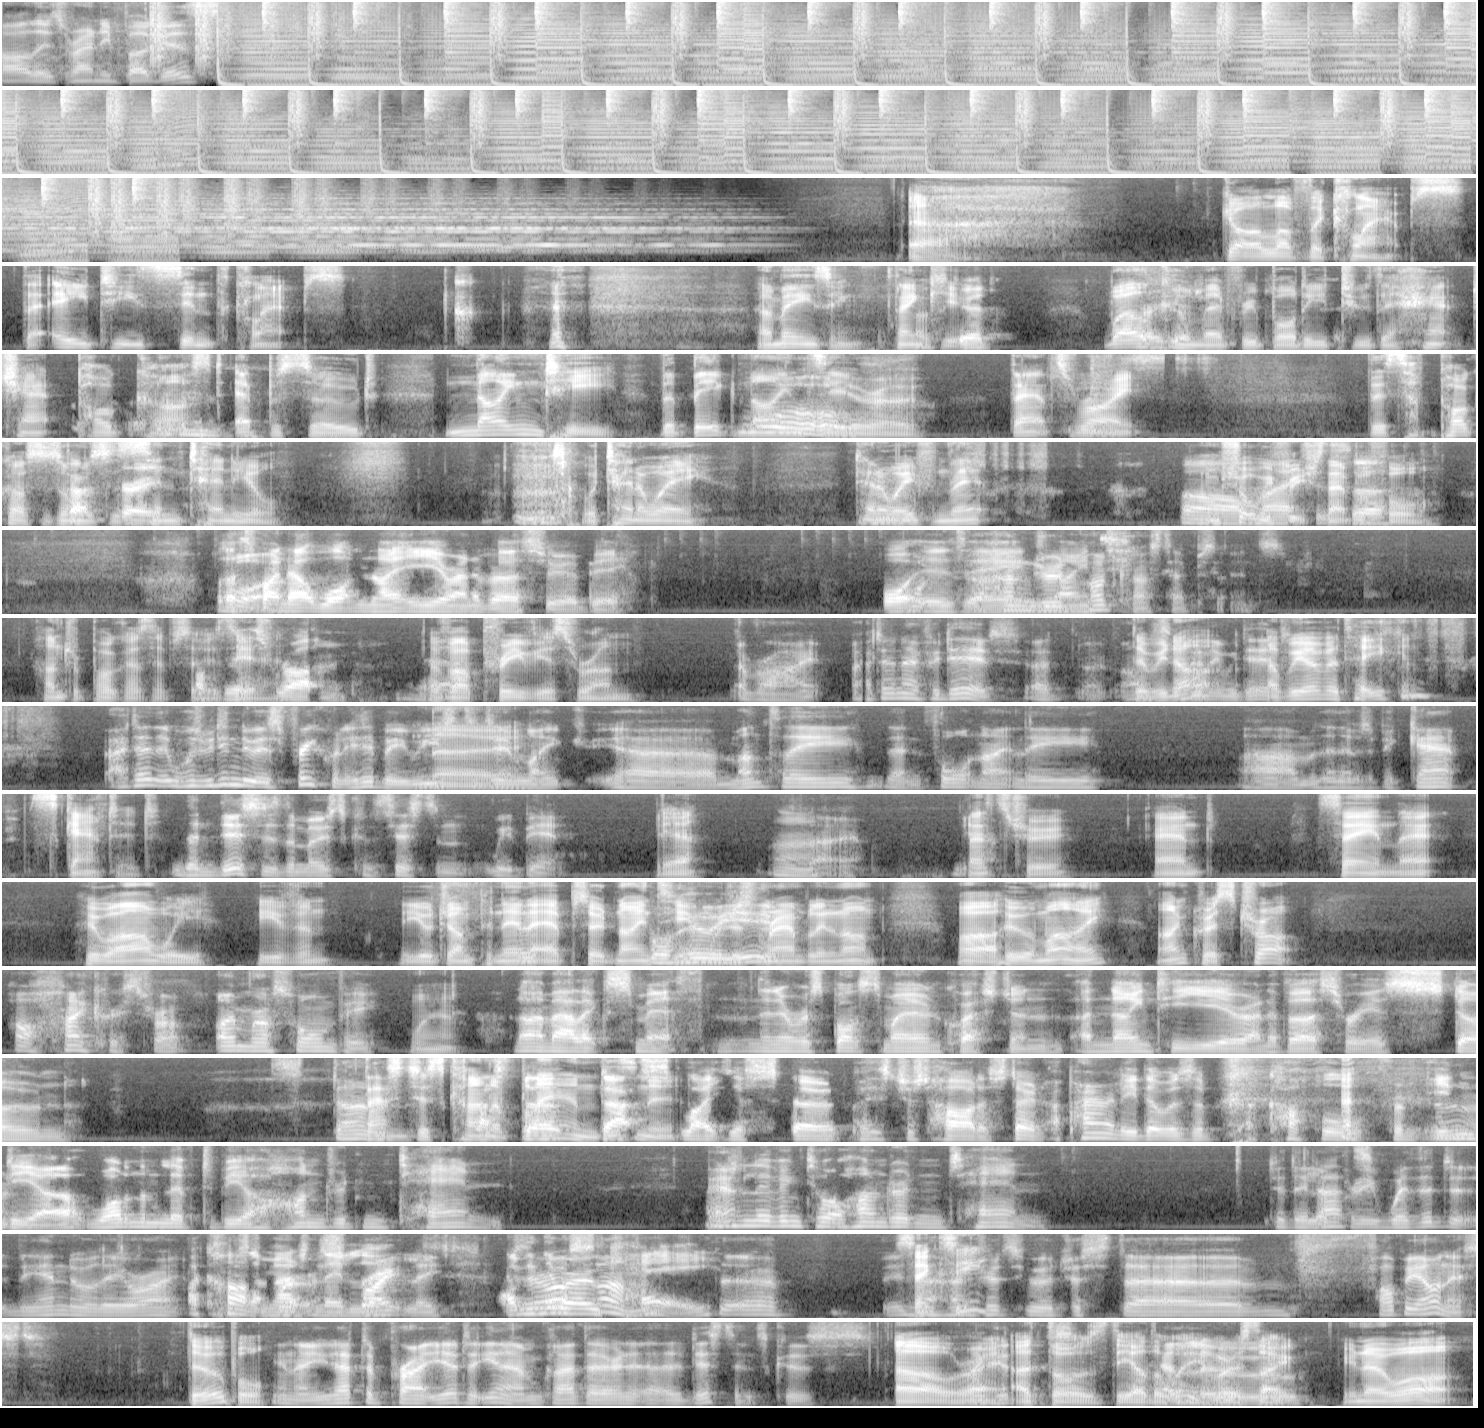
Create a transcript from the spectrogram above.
Oh, those randy buggers. Ah, gotta love the claps, the 80s synth claps. Amazing. Thank That's you. good. Welcome, everybody, to the Hat Chat podcast, episode 90, the big 90. That's right. This podcast is almost a great. centennial. We're 10 away. 10 away from that. I'm Oh, sure we've mate, reached that it's, uh, before. Let's What? find out what 90 year anniversary would be. what is a 100 90 podcast episodes? 100 podcast of episodes this yeah, run? of Yeah. our previous run. Right. I don't know if we did. I, I Did we don't not? think we did. Have we overtaken? I don't think because we didn't do it as frequently, did we? We used to do them like uh, monthly, then fortnightly, um, and then there was a big gap. Scattered. Then this is the most consistent we've been. Yeah, Mm. So that's true. And saying that, who are we even? You're jumping in at episode 19. well, who we're are just you? rambling on. Well, who am I? I'm Chris Trott. Oh, hi, Christopher. I'm Ross Hornby. Wow. And I'm Alex Smith. And in response to my own question, a 90 year anniversary is stone. Stone. That's just kind That's of bland, that's isn't it? like your stone, but it's just hard as stone. Apparently, there was a, a couple from India. One of them lived to be 110. Yeah. Living to 110. Did they look that's- pretty withered at the end, or were they all right? I can't Or imagine they look- sprightly. 'Cause I mean, there they were some okay. that are in Sexy? the hundreds who are just. Uh, I'll be honest. Doable. You know, you'd have to. Pri- you have to. You know, I'm glad they're at a distance because Oh, right. I thought it was the other way where it's like, you know what?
